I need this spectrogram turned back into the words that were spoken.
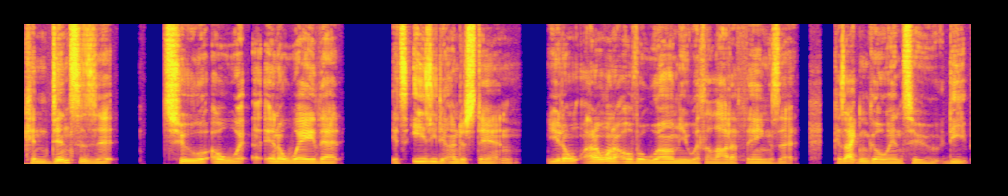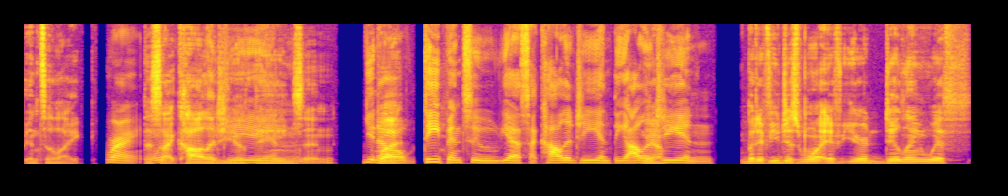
condenses it to a way, in a way that it's easy to understand. You don't I don't want to overwhelm you with a lot of things that cuz I can go into deep into like right the psychology of things and you know deep into yeah psychology and theology and but if you just want if you're dealing with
